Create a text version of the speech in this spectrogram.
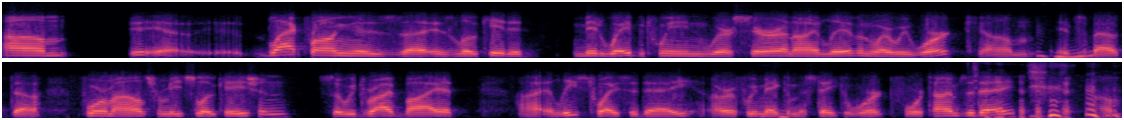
Um, black prong is uh, is located midway between where Sarah and I live and where we work. Um, mm-hmm. It's about uh, four miles from each location, so we drive by it uh, at least twice a day, or if we make a mistake at work, four times a day. um,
